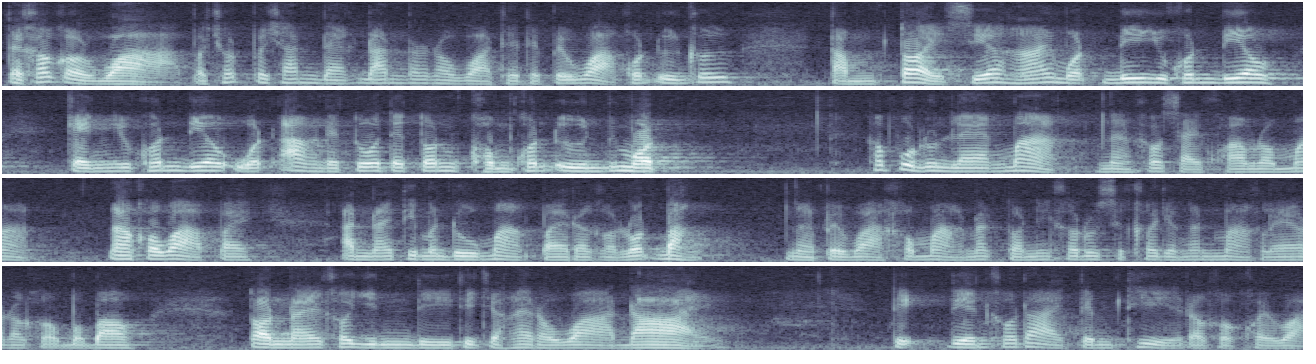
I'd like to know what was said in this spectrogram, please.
แต่เขาก็ว่าประชดประชันแดกดันระว่าเถอะไปว่าคนอื่นก็ต่ำต้อยเสียหายหมดดีอยู่คนเดียว เก่งอยู่คนเดียวอวดอ้างแต่ตัวแต่ตนข่มคนอื่นไปหมด เขาพูดรุนแรงมากนะเขาใส่ความเรามากเราก็ว่าไปอันไหนที่มันดูมากไปเราก็ลดบ้างนะไปว่าเขามากนักตอนนี้เขารู้สึกเขาอย่างนั้นมากแล้ว เราก็เบาๆตอนไหนเขายินดีที่จะให้เราว่าได้ ติเตียนเขาได้เต็มที่เราก็ค่อยว่า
